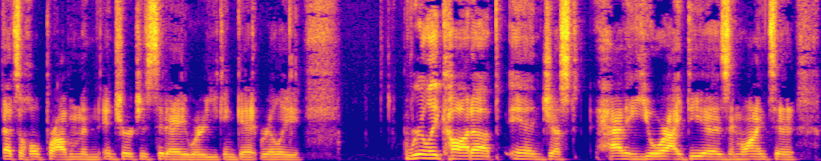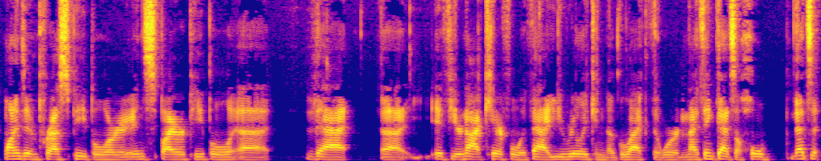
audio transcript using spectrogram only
that's a whole problem in, in churches today where you can get really really caught up in just having your ideas and wanting to wanting to impress people or inspire people uh, that uh, if you're not careful with that, you really can neglect the word. And I think that's a whole, that's a,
